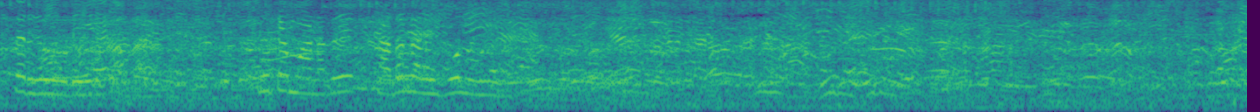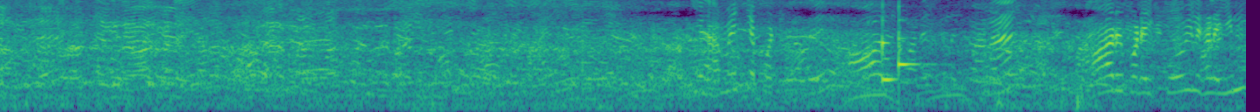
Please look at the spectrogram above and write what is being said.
பக்தர்களுடைய கூட்டமானது கடல் அலை போல் உள்ளது. இங்கே அமைக்கப்பட்டுள்ளது ஆறு படைகளுக்கான ஆறு படை கோவில்களையும்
